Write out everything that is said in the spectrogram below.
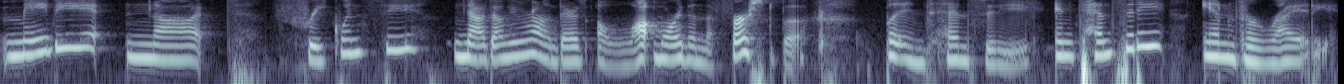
maybe not frequency. Now, don't get me wrong, there's a lot more than the first book. but intensity. Intensity and variety.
